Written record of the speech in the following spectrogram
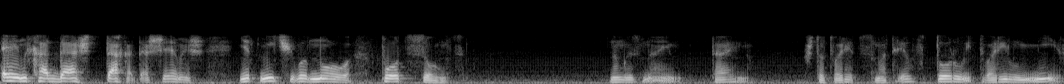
«Эйн хадаш тахат ашемеш» – нет ничего нового под солнцем. Но мы знаем тайну, что Творец смотрел в Тору и творил мир.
